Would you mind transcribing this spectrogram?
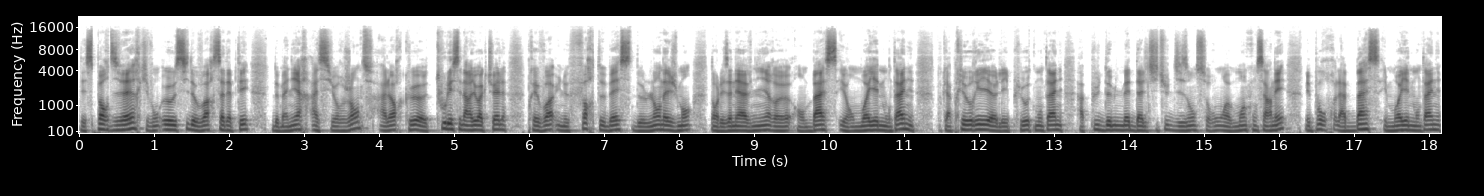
des sports d'hiver qui vont eux aussi devoir s'adapter de manière assez urgente, alors que euh, tous les scénarios actuels prévoient une forte baisse de l'enneigement dans les années à venir euh, en basse et en moyenne montagne. Donc a priori, les plus hautes montagnes à plus de 2000 mètres d'altitude, disons, seront moins concernées. Mais pour la basse et moyenne montagne,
